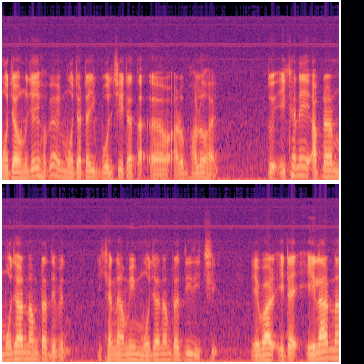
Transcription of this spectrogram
মোজা অনুযায়ী হবে। আমি মোজাটাই বলছি এটা আহ, ভালো হয়। তো এখানে আপনার মোজার নামটা দেবেন। এখানে আমি মোজা নামটা দিয়ে দিচ্ছি। এবার এটা এলআর না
